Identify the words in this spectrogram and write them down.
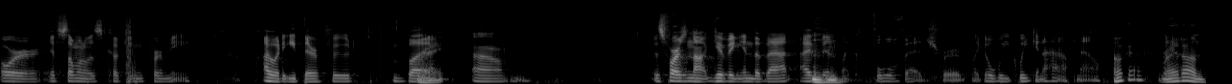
or if someone was cooking for me, I would eat their food. But right. um, as far as not giving into that, I've been Mhm. like full veg for like a week, week and a half now. Okay. Right on.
